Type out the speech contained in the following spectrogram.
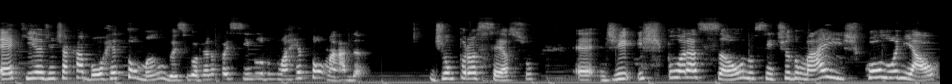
é que a gente acabou retomando, esse governo foi símbolo de uma retomada de um processo é, de exploração no sentido mais colonial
